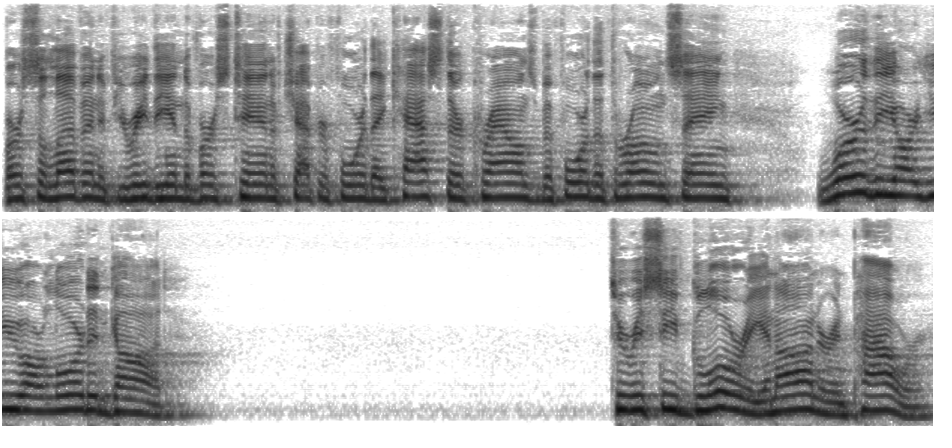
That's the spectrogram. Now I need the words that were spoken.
Verse 11, if you read the end of verse 10 of chapter 4, they cast their crowns before the throne, saying, Worthy are you, our Lord and God, to receive glory and honor and power.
